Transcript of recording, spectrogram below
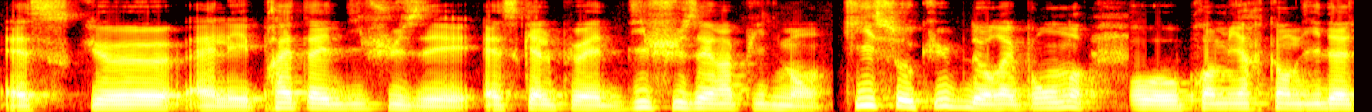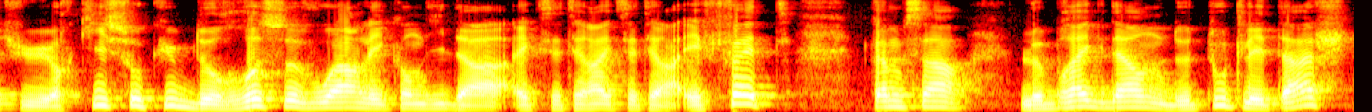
Est-ce qu'elle est prête à être diffusée? Est-ce qu'elle peut être diffusée rapidement? Qui s'occupe de répondre aux premières candidatures? Qui s'occupe de recevoir les candidats, etc., etc. Et faites comme ça le breakdown de toutes les tâches,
